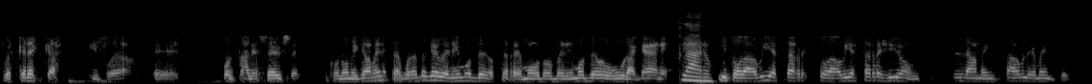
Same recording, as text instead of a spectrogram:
pues crezca y pueda eh, fortalecerse económicamente. Acuérdate que venimos de los terremotos, venimos de los huracanes Claro. y todavía esta, todavía esta región lamentablemente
